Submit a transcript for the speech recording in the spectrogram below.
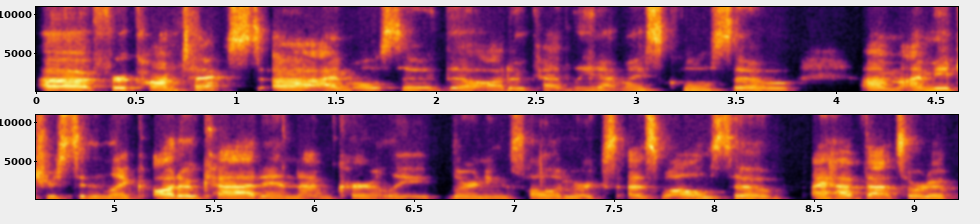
Uh, for context, uh, I'm also the AutoCAD lead at my school, so um, I'm interested in like AutoCAD, and I'm currently learning SolidWorks as well. So I have that sort of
